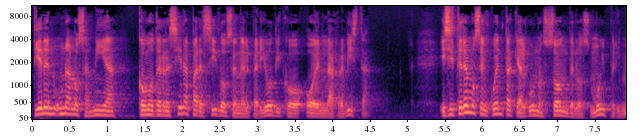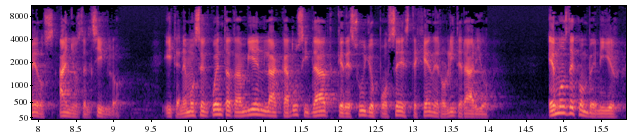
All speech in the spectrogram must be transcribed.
tienen una lozanía como de recién aparecidos en el periódico o en la revista. Y si tenemos en cuenta que algunos son de los muy primeros años del siglo, y tenemos en cuenta también la caducidad que de suyo posee este género literario, hemos de convenir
